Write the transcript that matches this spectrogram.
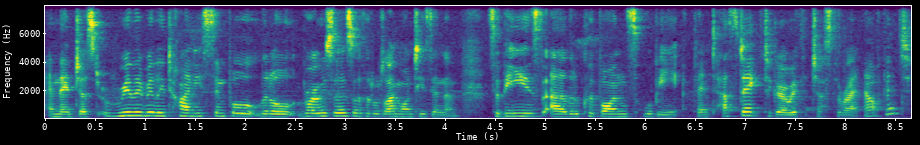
And they're just really, really tiny, simple little roses with little diamantes in them. So these uh, little clip-ons will be fantastic to go with just the right outfit.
